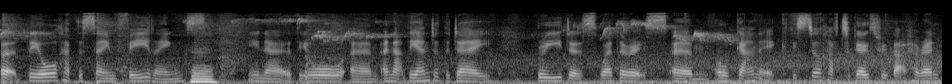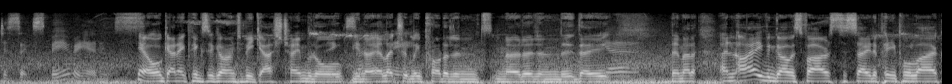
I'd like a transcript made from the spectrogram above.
but they all have the same feelings you know they all um, and at the end of the day breeders whether it's um, organic they still have to go through that horrendous experience. Yeah. Organic pigs are going to be gas chambered or you know electrically prodded and murdered, and they- they yeah they matter. And I even go as far as to say to people like,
